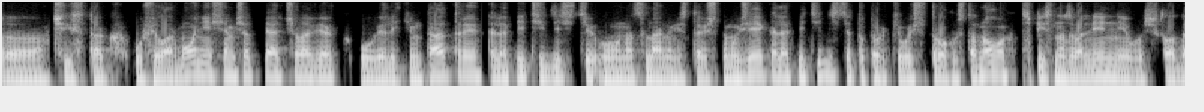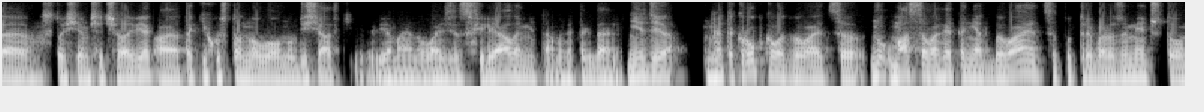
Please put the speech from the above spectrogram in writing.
э, чыстак у філармоніі 75 чалавек у вялікім тэатры каля 50 у нацыянальным гістарычным музеі каля 50 то толькі вось у трох установах спіс на звальненне вось складае 170 чалавек а таких установаў ну десяткі я маю на увазе з філіаламі там і так далее. Недзе гэта кропкава адбываецца ну масава гэта не адбываецца тут трэба разумець что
